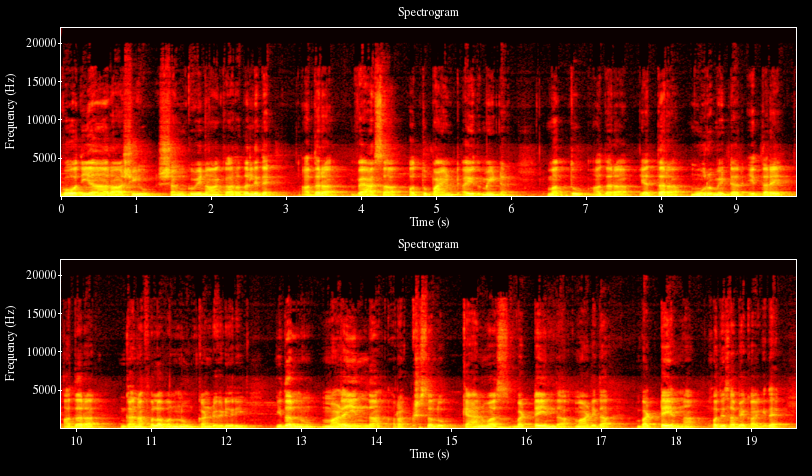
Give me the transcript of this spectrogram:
ಗೋಧಿಯ ರಾಶಿಯು ಶಂಕುವಿನ ಆಕಾರದಲ್ಲಿದೆ. ಅದರ ವ್ಯಾಸ ಹತ್ತು ಪಾಯಿಂಟ್ ಐದು ಮೀಟರ್. ಮತ್ತು ಅದರ ಎತ್ತರ ಮೂರು ಮೀಟರ್ ಇದ್ದರೆ ಅದರ ಘನಫಲವನ್ನು ಕಂಡುಹಿಡಿಯಿರಿ. ಇದನ್ನು ಮಳೆಯಿಂದ ರಕ್ಷಿಸಲು ಕ್ಯಾನ್ವಾಸ್ ಬಟ್ಟೆಯಿಂದ ಮಾಡಿದ ಬಟ್ಟೆಯನ್ನು ಹೊದಿಸಬೇಕಾಗಿದೆ.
